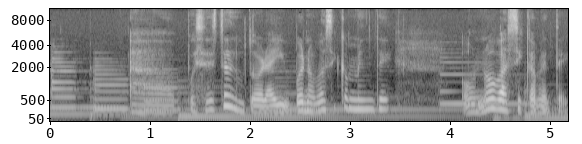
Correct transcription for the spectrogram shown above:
a pues a esta autora y bueno, básicamente o no básicamente,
